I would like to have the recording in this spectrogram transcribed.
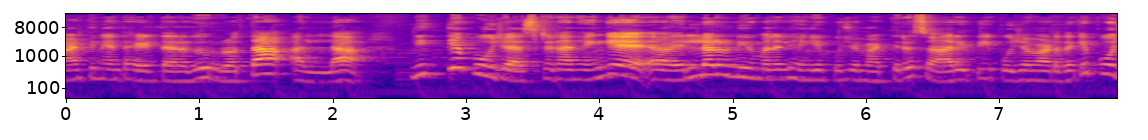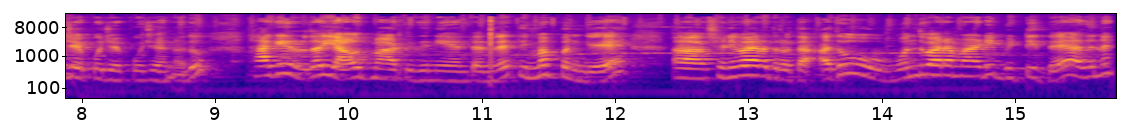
ಮಾಡ್ತೀನಿ ಅಂತ ಹೇಳ್ತಾ ಇರೋದು, ವ್ರತ ಅಲ್ಲ. ನಿತ್ಯ ಪೂಜೆ ಅಷ್ಟೇ. ನಾನು ಹೆಂಗೆ ಎಲ್ಲರೂ ನೀವು ಮನೇಲಿ ಹೆಂಗೆ ಪೂಜೆ ಮಾಡ್ತೀರೋ, ಸೊ ಆ ರೀತಿ ಪೂಜೆ ಮಾಡೋದಕ್ಕೆ ಪೂಜೆ ಪೂಜೆ ಪೂಜೆ ಅನ್ನೋದು. ಹಾಗೆ ವ್ರತ ಯಾವ್ದು ಮಾಡ್ತಿದ್ದೀನಿ ಅಂತಂದರೆ ತಿಮ್ಮಪ್ಪನಿಗೆ ಶನಿವಾರದ ವ್ರತ ಅದು ಒಂದು ವಾರ ಮಾಡಿ ಬಿಟ್ಟಿದ್ದೆ. ಅದನ್ನು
